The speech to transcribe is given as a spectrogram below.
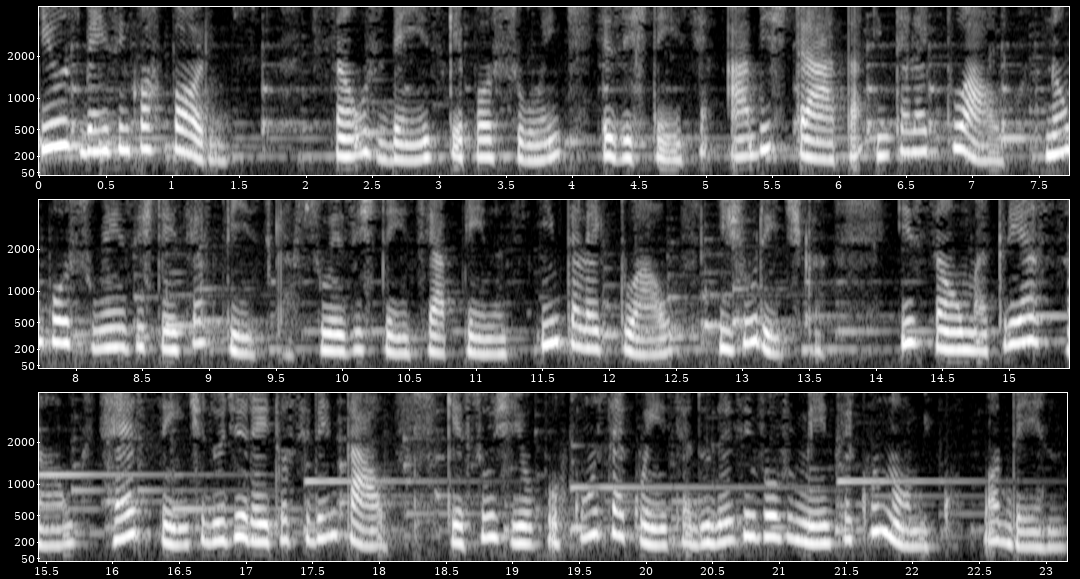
E os bens incorpóreos? São os bens que possuem existência abstrata, intelectual, não possuem existência física, sua existência é apenas intelectual e jurídica e são uma criação recente do direito ocidental, que surgiu por consequência do desenvolvimento econômico moderno.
